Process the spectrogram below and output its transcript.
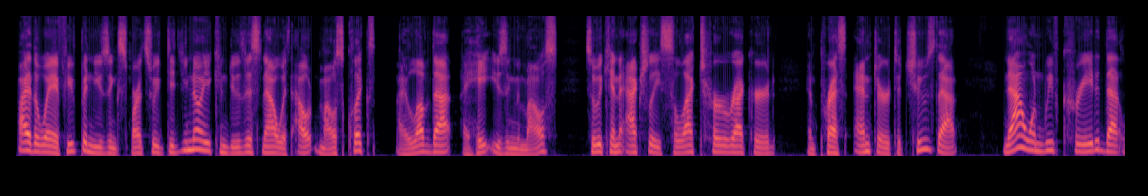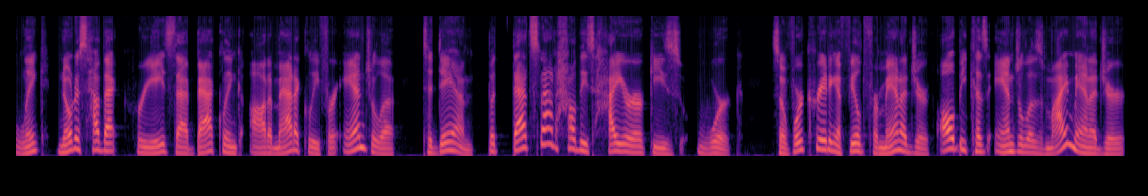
by the way, if you've been using SmartSuite, did you know you can do this now without mouse clicks? I love that. I hate using the mouse. So we can actually select her record and press enter to choose that. Now, when we've created that link, notice how that creates that backlink automatically for Angela to Dan. But that's not how these hierarchies work. So if we're creating a field for manager, all because Angela's my manager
